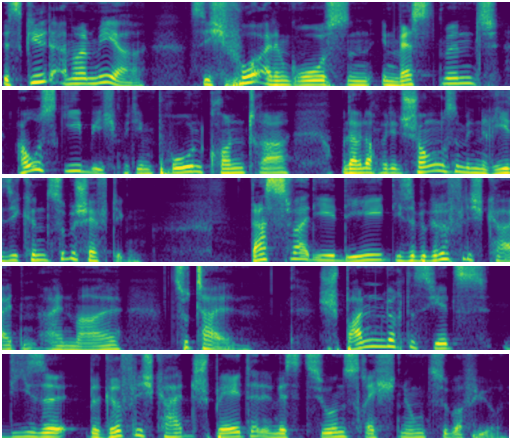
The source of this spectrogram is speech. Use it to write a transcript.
Es gilt einmal mehr, sich vor einem großen Investment ausgiebig mit dem Pro und Contra und damit auch mit den Chancen, mit den Risiken zu beschäftigen. Das war die Idee, diese Begrifflichkeiten einmal zu teilen. Spannend wird es jetzt, diese Begrifflichkeiten später in Investitionsrechnung zu überführen.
